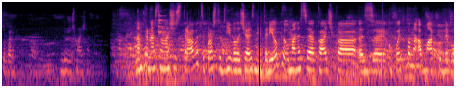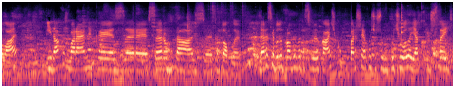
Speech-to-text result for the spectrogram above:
Супер. Дуже смачно. Нам принесли наші страви. Це просто дві величезні тарілки. У мене це качка з копитками, а в марки де була. І також вареники з сиром та з картоплею. Зараз я буду пробувати свою качку. По-перше, я хочу, щоб ви почули, як хрустить.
